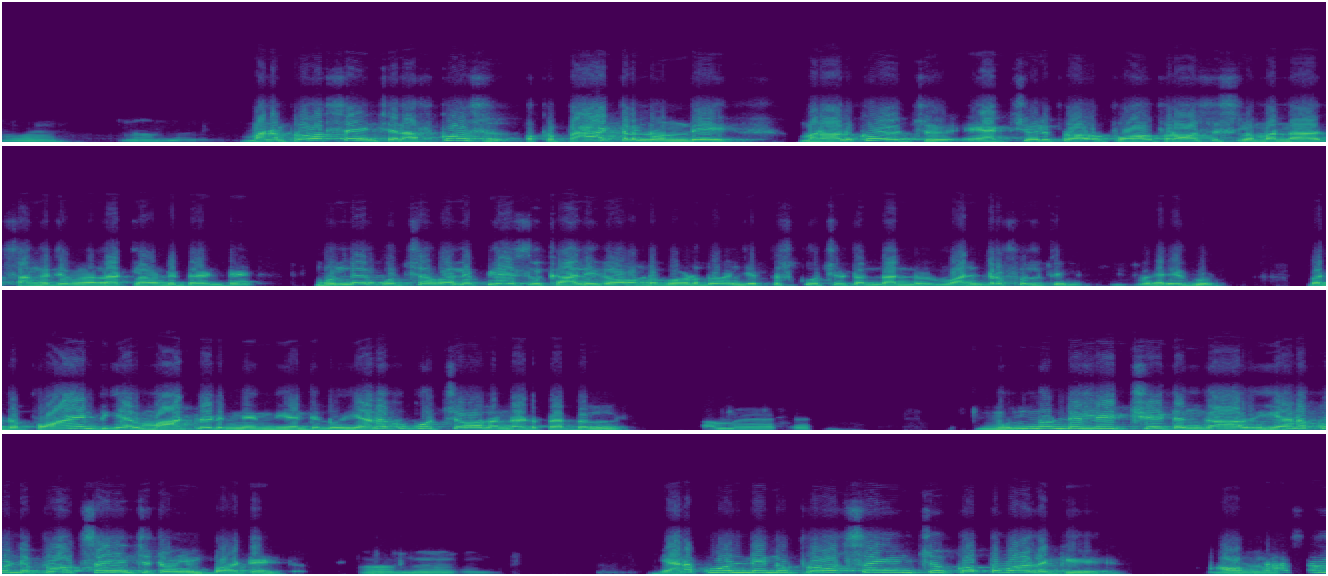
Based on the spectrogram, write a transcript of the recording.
మనం ప్రోత్సహించాలి. అఫ్ కోర్స్ ఒక ప్యాటర్న్ ఉంది. మనం అనుకోవచ్చు యాక్చువల్ ప్రాసెస్లో మన సంఘ జీవనంలో ఎట్లా ఉంటుంది అంటే ముందే కూర్చోవాలి ప్లేస్లు ఖాళీగా ఉండకూడదు అని చెప్పేసి కూర్చుంటాం. దాన్ని wonderful thing very good but the point ఇవాళ మాట్లాడింది ఏంటి అంటే నువ్వు వెనక కూర్చోవాలన్నాడు పెద్దల్ని. ముందుండి లీడ్ చేయటం కాదు వెనకుండి ప్రోత్సహించటం ఇంపార్టెంట్ వెనకుండి నువ్వు ప్రోత్సహించు కొత్త వాళ్ళకి. అవకాశం.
